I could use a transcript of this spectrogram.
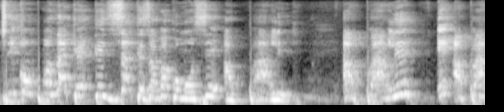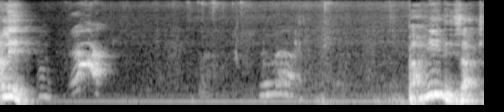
Tu comprendras que tes actes, ça va commencer à parler. À parler et à parler. Parmi les actes,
